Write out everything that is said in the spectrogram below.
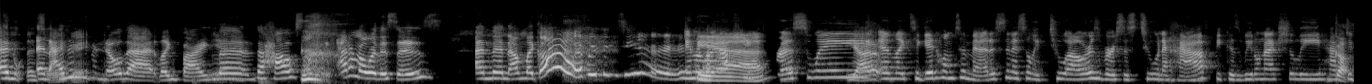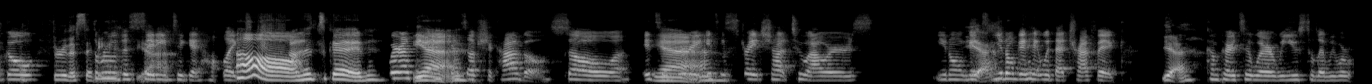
and That's and I didn't great. even know that. Like buying Yeah. the the house, I, like, I don't know where this is. And then I'm like, oh, everything's here. And we're Yeah. yeah. expressway. Yeah. And like to get home to Madison, it's only two hours versus two and a half because we don't actually have Go to go through the city. through the city Yeah. to get home. Like Oh, us. that's good. we're at the Yeah. entrance of Chicago. So it's a very it's a straight shot two hours. You don't get Yeah. you don't get hit with that traffic Yeah. compared to where we used to live. We were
